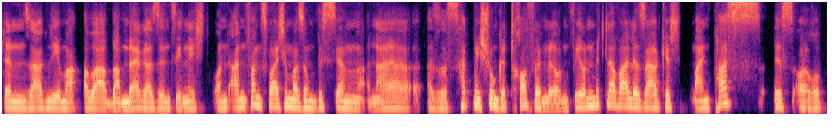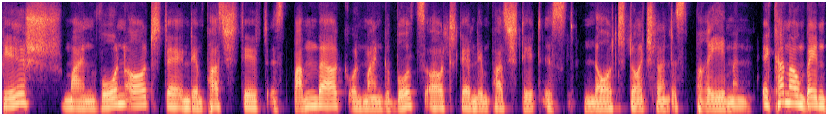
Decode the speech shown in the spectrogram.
dann sagen die immer, aber Bamberger sind sie nicht. Und anfangs war ich immer so ein bisschen, naja, also es hat mich schon getroffen irgendwie. Und mittlerweile sage ich, mein Pass ist europäisch, mein Wohnort, der in dem Pass steht, ist Bamberg und mein Geburtsort, der in dem Pass steht, ist Norddeutschland, ist Bremen. Ich kann auch ein bisschen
